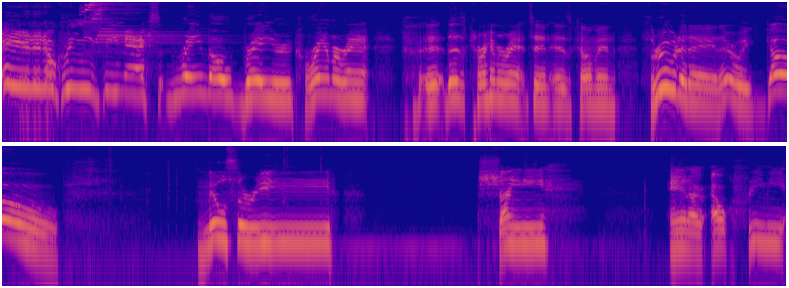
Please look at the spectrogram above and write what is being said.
and an Alcremie VMAX Rainbow Rare Cramorant. This Cramorant tin is coming through today. There we go. Milcery, shiny, and a Alcremie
